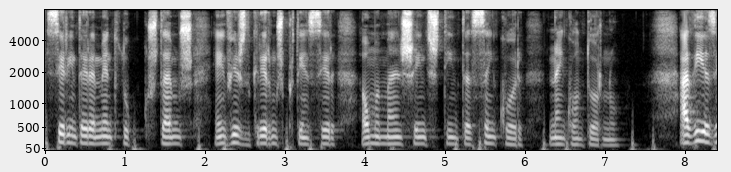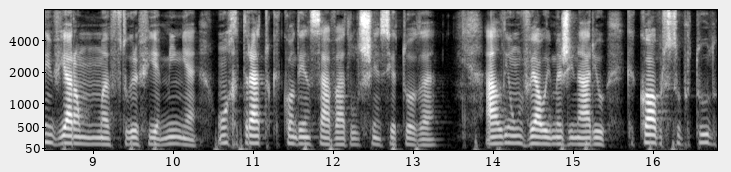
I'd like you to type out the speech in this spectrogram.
Ser inteiramente do que gostamos, em vez de querermos pertencer a uma mancha indistinta, sem cor nem contorno. Há dias enviaram-me uma fotografia minha, um retrato que condensava a adolescência toda. Há ali um véu imaginário que cobre, sobretudo,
